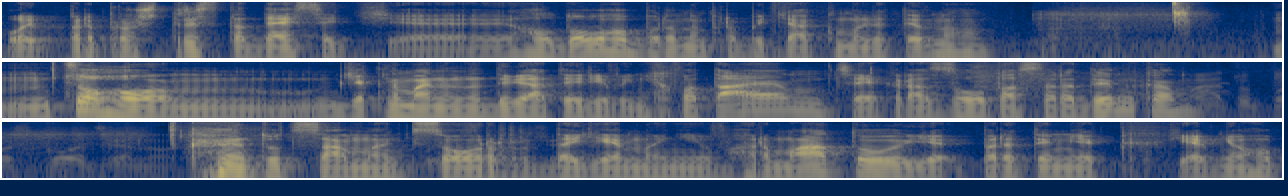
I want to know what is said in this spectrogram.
Ой, перепрошую, 310 е, голдового бронепробиття кумулятивного. Цього, як на мене, на 9 рівень хватає. Це якраз золота серединка. Тут саме Ксор дає мені в гармату перед тим, як я в нього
